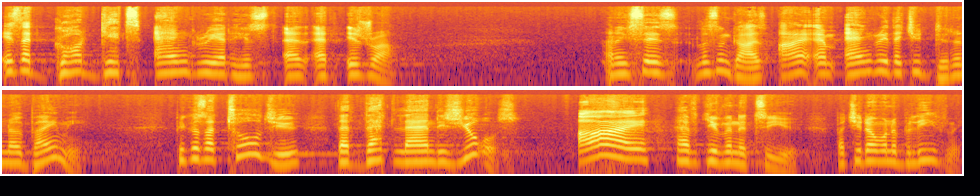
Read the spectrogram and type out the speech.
is that God gets angry at, his, at, at Israel. And he says, Listen, guys, I am angry that you didn't obey me. Because I told you that that land is yours. I have given it to you, but you don't want to believe me.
